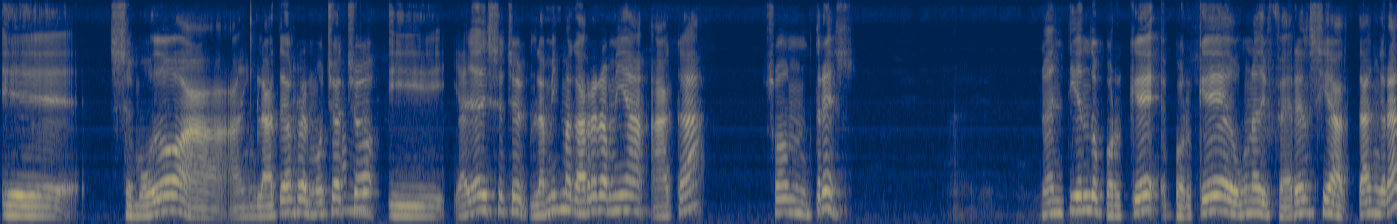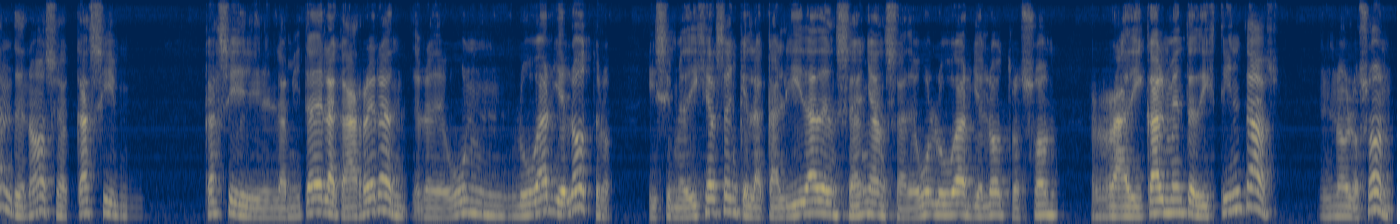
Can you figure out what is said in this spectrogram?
Eh, se mudó a, a Inglaterra el muchacho y, y allá dice, "Che, la misma carrera mía acá son tres. No entiendo por qué, por qué una diferencia tan grande, ¿no? O sea, casi, casi la mitad de la carrera entre un lugar y el otro. Y si me dijesen que la calidad de enseñanza de un lugar y el otro son radicalmente distintas, no lo son.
